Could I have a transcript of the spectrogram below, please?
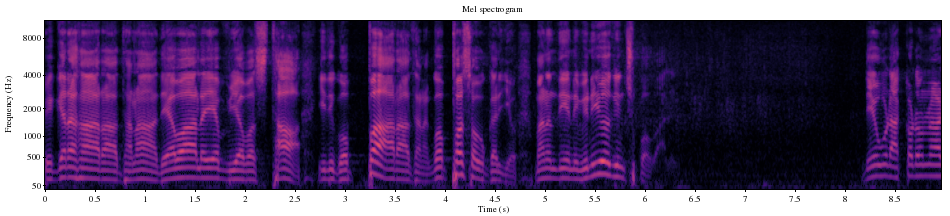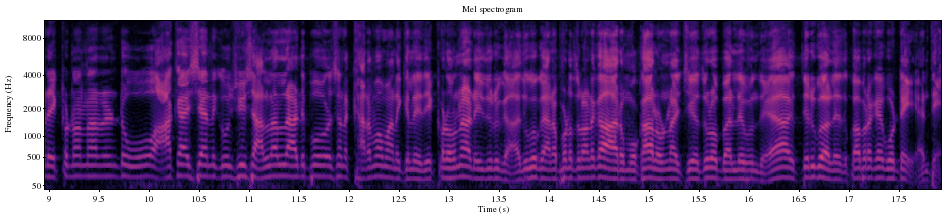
విగ్రహారాధన దేవాలయ వ్యవస్థ. ఇది గొప్ప ఆరాధన గొప్ప సౌకర్యం. మనం దీన్ని వినియోగించుకోవాలి. దేవుడు అక్కడున్నాడు ఎక్కడున్నాడంటూ ఓ ఆకాశానికి చూసి అల్లల్లా ఆడిపోవలసిన కర్మ మనకి లేదు. ఇక్కడ ఉన్నాడు ఎదురుగా. అదిగో కనపడుతున్నాడుగా ఆరు ముఖాలు ఉన్నాయి చేతిలో బల్లె ఉంది. తిరుగులేదు కొబ్బరికాయ కొట్టే అంతే.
